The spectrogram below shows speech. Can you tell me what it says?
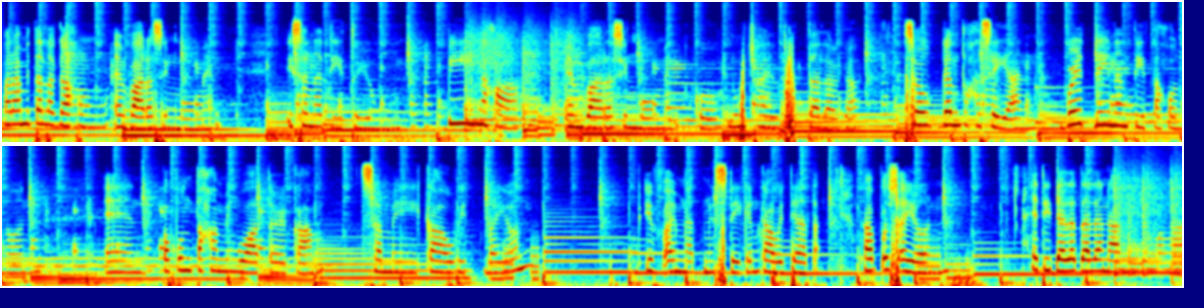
marami talaga akong embarrassing moment. Isa na dito yung pinaka embarrassing moment ko nung childhood talaga. So ganito kasi yan. Birthday ng tita ko noon. And papunta kaming water camp sa may kawit ba yun? If I'm not mistaken, kawit yata. Tapos, ayun, edi dala-dala namin yung mga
